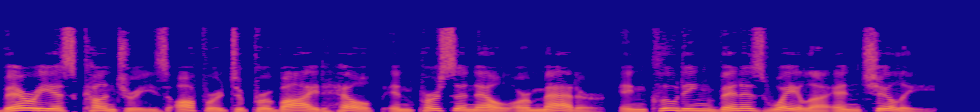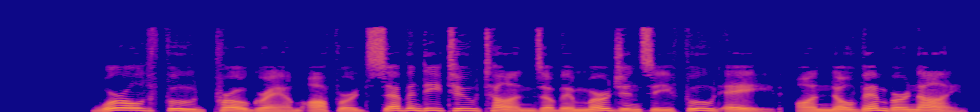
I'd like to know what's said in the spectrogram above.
Various countries offered to provide help in personnel or matter, including Venezuela and Chile. World Food Programme offered 72 tons of emergency food aid. On November 9,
